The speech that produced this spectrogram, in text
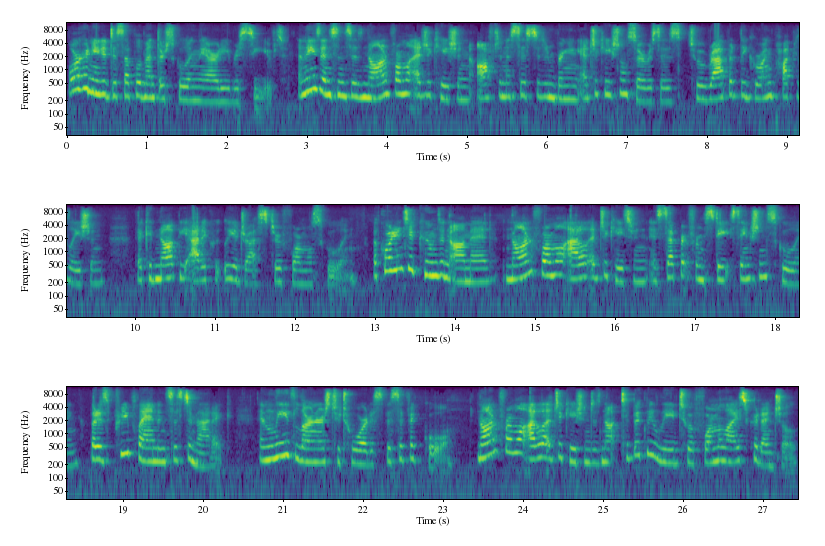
or who needed to supplement their schooling they already received. In these instances, non-formal education often assisted in bringing educational services to a rapidly growing population that could not be adequately addressed through formal schooling. According to Coombs and Ahmed, non-formal adult education is separate from state-sanctioned schooling, but is pre-planned and systematic, and leads learners to toward a specific goal. Non-formal adult education does not typically lead to a formalized credential,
